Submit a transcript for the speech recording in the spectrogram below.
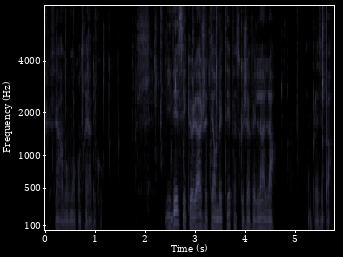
je vais faire un mouvement contraire du coup. C'est que là, j'étais embêté parce que j'avais là, là. Ça me plaisait pas.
